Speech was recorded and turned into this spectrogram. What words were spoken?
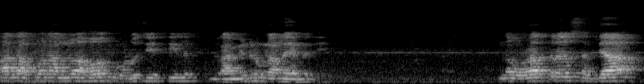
आज आपण आलो आहोत वडूज येथील ग्रामीण रुग्णालयामध्ये. नवरात्र सध्या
